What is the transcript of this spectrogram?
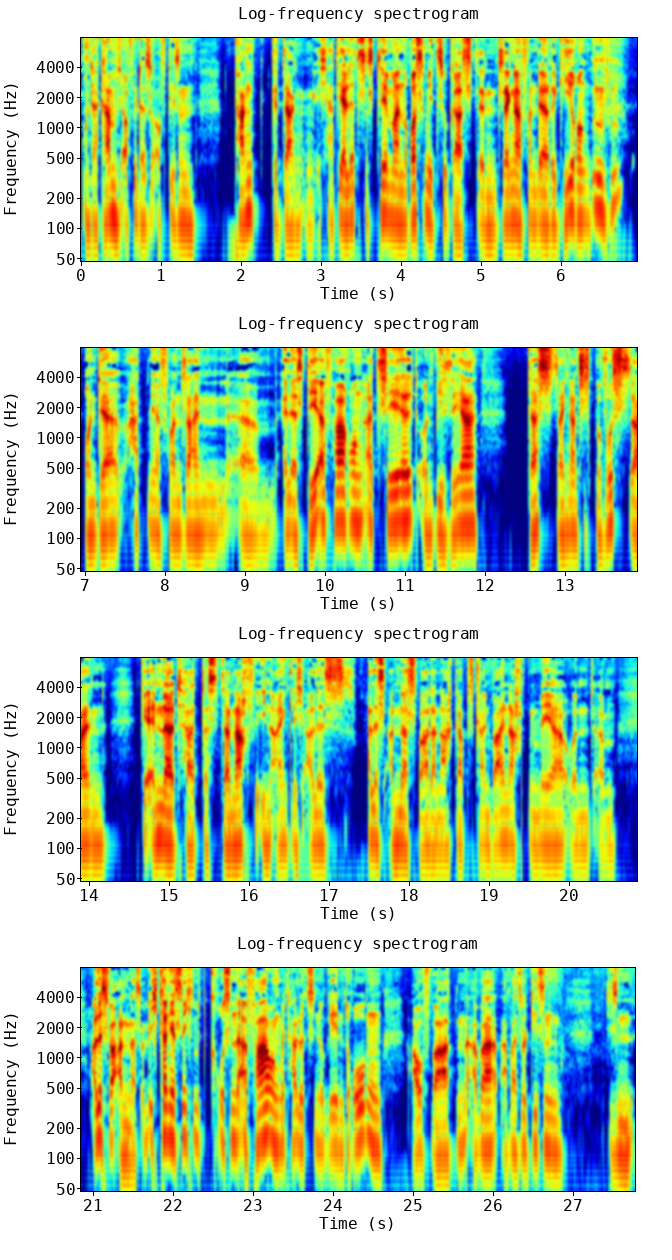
und da kam ich auch wieder so auf diesen Punk-Gedanken. Ich hatte ja letztens Tilman Rosmi zu Gast, den Sänger von der Regierung, mhm. und der hat mir von seinen ähm, LSD-Erfahrungen erzählt und wie sehr das sein ganzes Bewusstsein geändert hat, dass danach für ihn eigentlich alles alles anders war. Danach gab es kein Weihnachten mehr und ähm, alles war anders. Und ich kann jetzt nicht mit großen Erfahrungen mit halluzinogenen Drogen aufwarten, aber, aber so diesen, diesen,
